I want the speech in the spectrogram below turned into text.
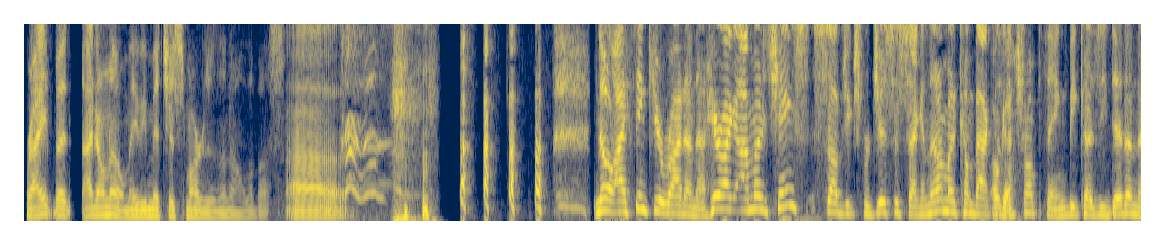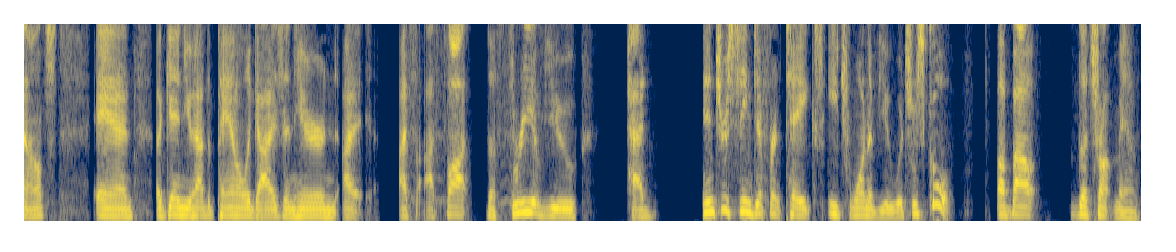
right? But I don't know. Maybe Mitch is smarter than all of us. uh, No, I think you're right on that. Here, I, I'm going to change subjects for just a second. Then I'm going to come back to Okay. the Trump thing because he did announce. And again, you had the panel of guys in here, and I, I, th- I thought the three of you had interesting different takes, each one of you, which was cool about the Trump man.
